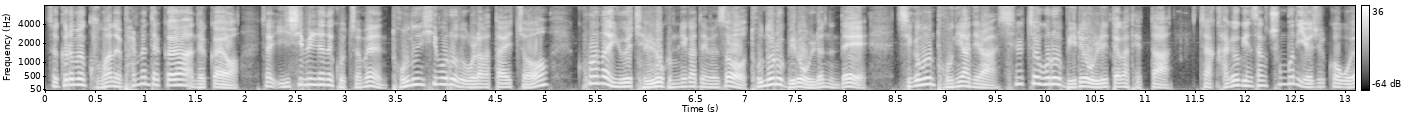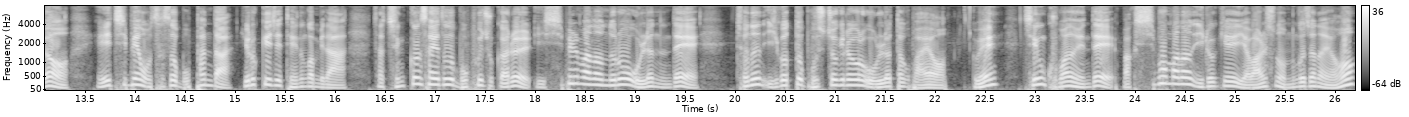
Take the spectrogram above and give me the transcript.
자, 그러면 9만 원에 팔면 될까요? 안 될까요? 자, 21년의 고점은 돈은 힘으로 올라갔다 했죠. 코로나 이후에 젤로 금리가 되면서 돈으로 밀어 올렸는데 지금은 돈이 아니라 실적으로 밀어 올릴 때가 됐다. 자, 가격 인상 충분히 이어질 거고요. HBM 없어서 못 판다. 이렇게 이제 되는 겁니다. 자, 증권사에도 목표 주가를 이 11만원으로 올렸는데 저는 이것도 보수적이라고 올렸다고 봐요. 왜? 지금 9만원인데 막 15만원 이렇게 말할 수는 없는 거잖아요.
